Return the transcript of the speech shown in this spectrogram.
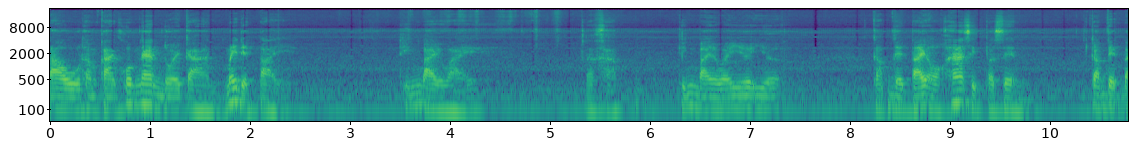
เราทำการควบแน่นโดยการไม่เด็ดใบ ทิ้งใบไว้นะครับ ทิ้งใบไว้เยอะๆ กับเด็ดใบออก 50%กับเด็ดใบ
